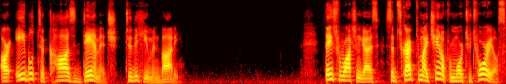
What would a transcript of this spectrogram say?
are able to cause damage to the human body. Thanks for watching, guys. Subscribe to my channel for more tutorials.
